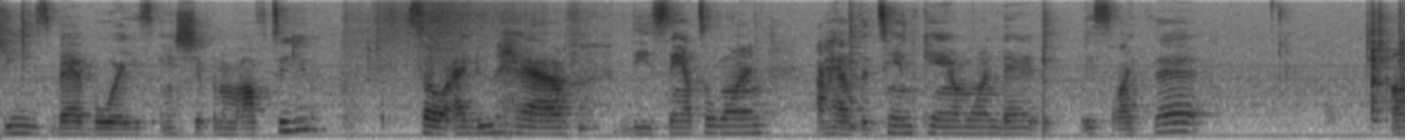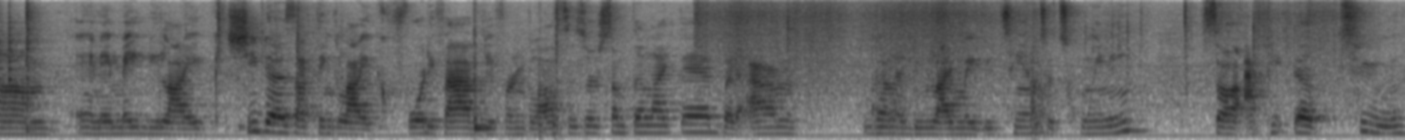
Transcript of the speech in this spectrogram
these bad boys and shipping them off to you. So i do have the santa one. I have the tin can one that is like that. Um and it may be like she does i think like 45 different glosses or something like that but i'm gonna do like maybe 10 to 20 so i picked up two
